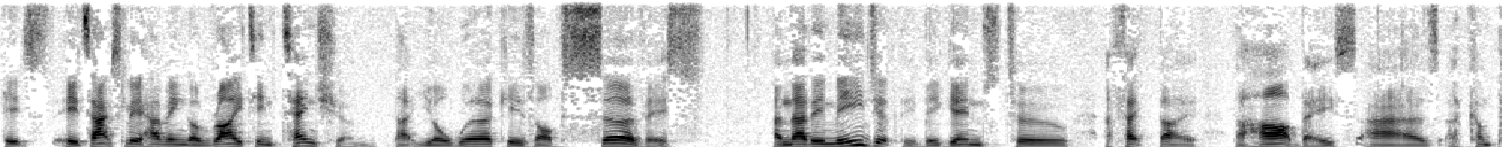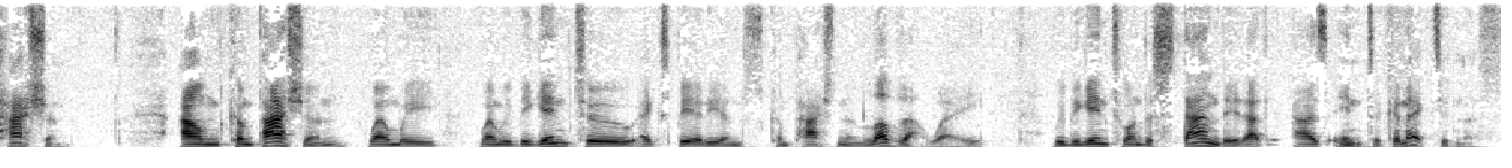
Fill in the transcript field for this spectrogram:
It's, it's actually having a right intention that your work is of service, and that immediately begins to affect the, the heart base as a compassion. And compassion, when we, when we begin to experience compassion and love that way, we begin to understand it as interconnectedness.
